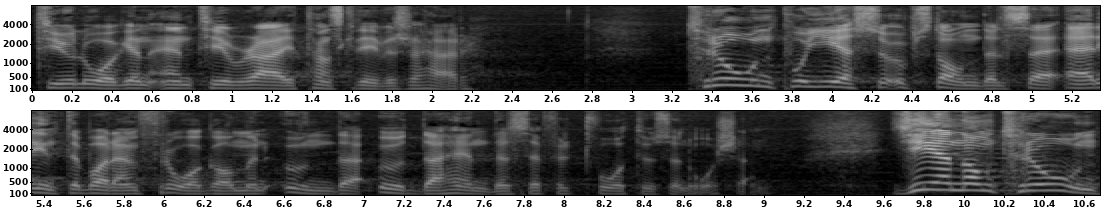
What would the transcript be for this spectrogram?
Teologen N.T. Wright han skriver så här. Tron på Jesu uppståndelse är inte bara en fråga om en udda, udda händelse för 2000 år sedan. Genom tron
